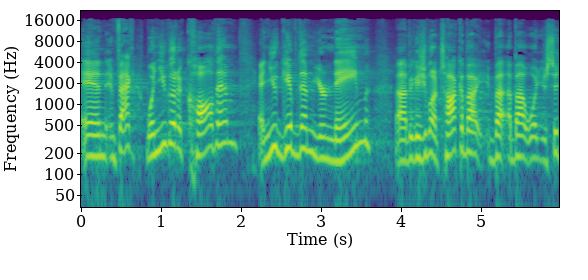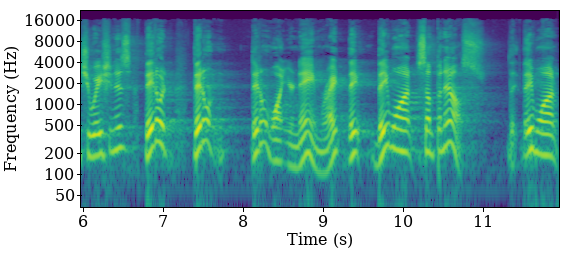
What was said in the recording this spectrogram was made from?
And in fact, when you go to call them and you give them your name uh, because you want to talk about, about, about what your situation is, they don't, they don't they don't want your name, right? They, they want something else. They, want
